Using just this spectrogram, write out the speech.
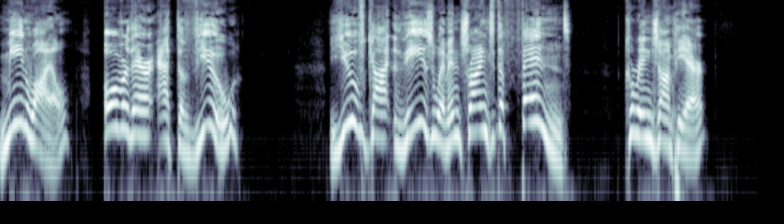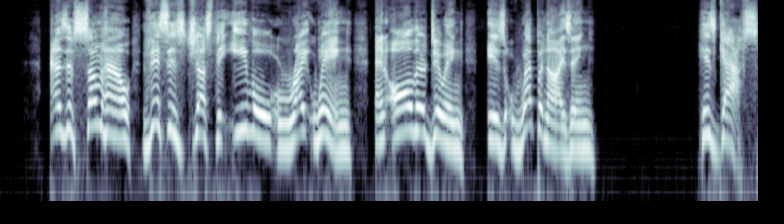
Meanwhile, over there at The View, you've got these women trying to defend Karine Jean Pierre as if somehow this is just the evil right wing and all they're doing is weaponizing his gaffes.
